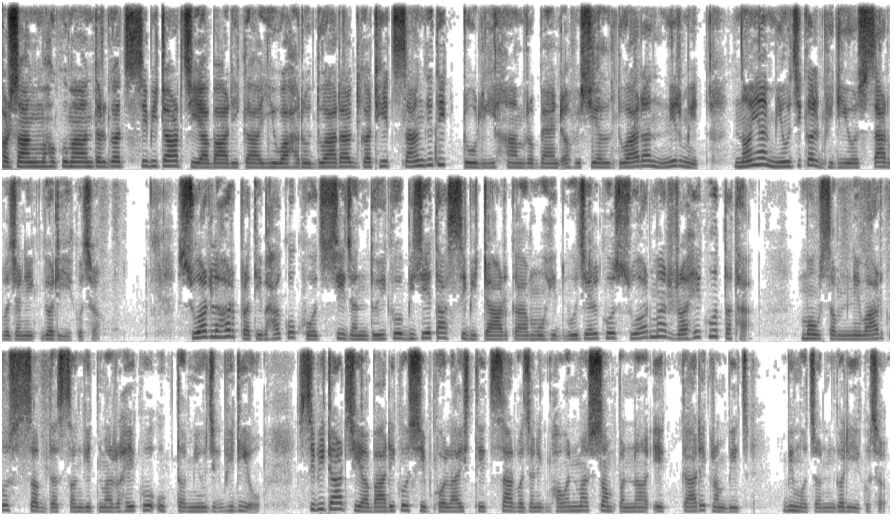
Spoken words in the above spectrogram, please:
खरसाङ महकुमा अन्तर्गत सिबिटार चियाबारीका युवाहरूद्वारा गठित साङ्गीतिक टोली हाम्रो ब्यान्ड अफिसियलद्वारा निर्मित नयाँ म्युजिकल भिडियो सार्वजनिक गरिएको छ। स्वरलहर प्रतिभाको खोज सिजन दुईको विजेता सिबिटारका मोहित भुजेलको स्वरमा रहेको तथा मौसम नेवारको शब्द सङ्गीतमा रहेको उक्त म्युजिक भिडियो सिबिटार चियाबारीको शिवकोला स्थित सार्वजनिक भवनमा सम्पन्न एक कार्यक्रमबीच विमोचन गरिएको छ।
